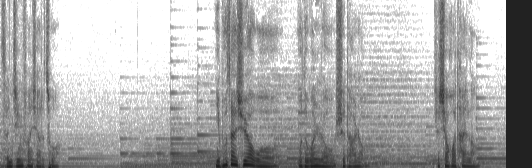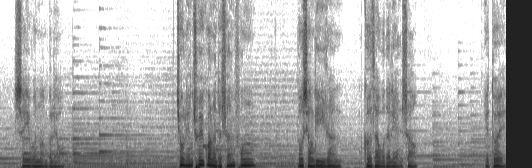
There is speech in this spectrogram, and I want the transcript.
曾经犯下的错，你不再需要我，我的温柔是打扰。这笑话太冷，谁也温暖不了。就连吹惯了的山风，都像利刃割在我的脸上。也对，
